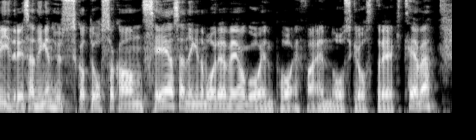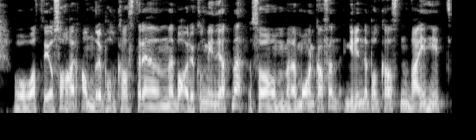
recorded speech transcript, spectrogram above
videre i sendingen, husk at du også kan se sendingene våre ved å gå inn på fano-tv, og at vi også har andre podkaster enn bare Økonominyhetene, som Morgenkaffen, Gründerpodkasten Veien hit,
